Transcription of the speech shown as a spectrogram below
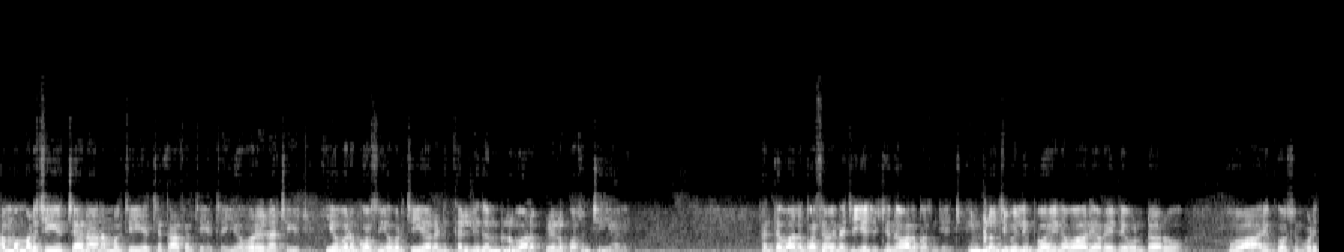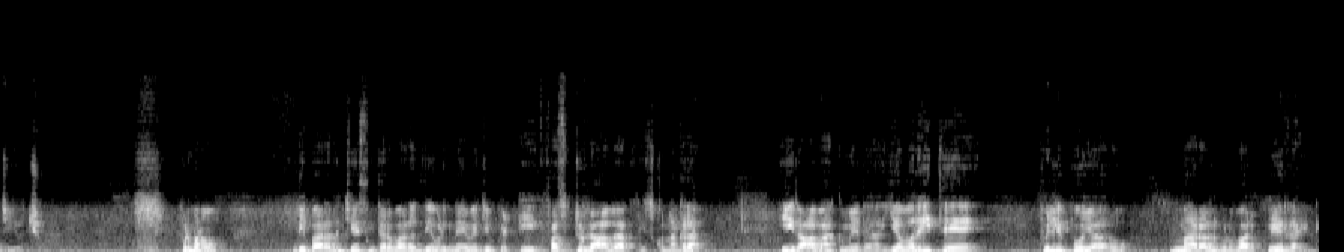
అమ్మమ్మలు చేయొచ్చా నానమ్మలు చేయొచ్చా తాతలు చేయొచ్చా? ఎవరైనా చేయొచ్చు. ఎవరి కోసం ఎవరు చేయాలంటే తల్లిదండ్రులు వాళ్ళ పిల్లల కోసం చేయాలి. పెద్దవాళ్ళ కోసమైనా చేయొచ్చు చిన్నవాళ్ళ కోసం చేయొచ్చు. ఇంట్లోంచి వెళ్ళిపోయిన వారు ఎవరైతే ఉంటారో వారి కోసం కూడా చేయొచ్చు. ఇప్పుడు మనం దీపారాధన చేసిన తర్వాత దేవుడికి నైవేద్యం పెట్టి ఫస్ట్ రావాకు తీసుకున్నాం కదా? ఈ రావాకు మీద ఎవరైతే వెళ్ళిపోయారో మారాలనుకుని వాళ్ళ పేరు రాయండి.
